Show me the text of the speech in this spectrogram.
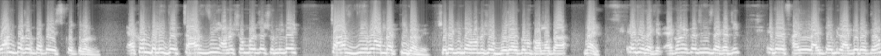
ওয়ান পর্যন্ত আপনি ইউজ করতে পারবেন। এখন বলি যে চার্জিং অনেক সময় যে শুনি ভাই চার্জ দিব আমরা কীভাবে? সেটা কিন্তু আমার সব বোঝার কোনো ক্ষমতা নাই। এই যে দেখেন, এখন একটা জিনিস দেখাচ্ছি। এটা ফাইল লাইনটা আমি লাগিয়ে রাখলাম,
